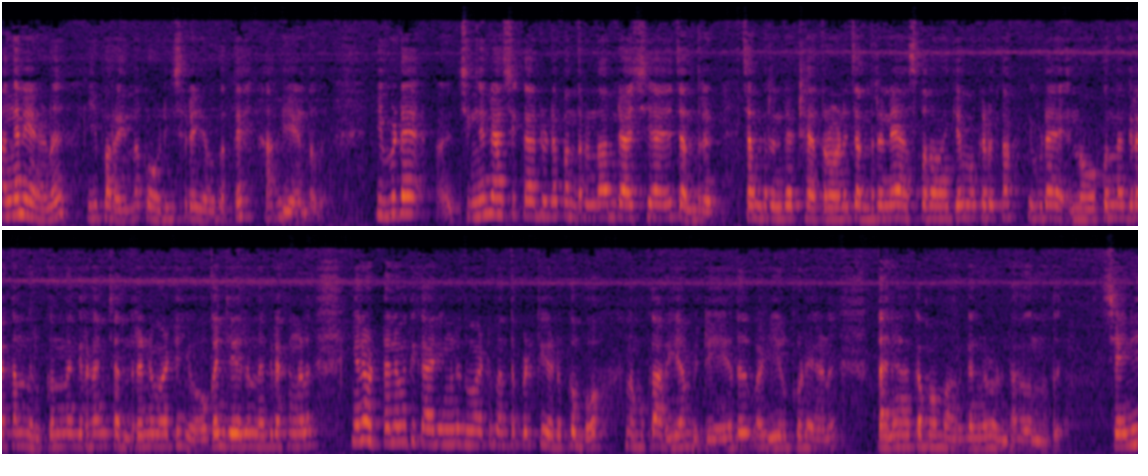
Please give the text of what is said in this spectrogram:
അങ്ങനെയാണ് ഈ പറയുന്ന കോടീശ്വര യോഗത്തെ അറിയേണ്ടത്. ഇവിടെ അഹ്, ചിങ്ങൻ രാശിക്കാരുടെ പന്ത്രണ്ടാം രാശിയായ ചന്ദ്രൻ. ചന്ദ്രന്റെ ക്ഷേത്രമാണ്. ചന്ദ്രനെ ആസ്പദമാക്കി നമുക്ക് എടുക്കാം. ഇവിടെ നോക്കുന്ന ഗ്രഹം നിൽക്കുന്ന ഗ്രഹം ചന്ദ്രനുമായിട്ട് യോഗം ചേരുന്ന ഗ്രഹങ്ങൾ ഇങ്ങനെ ഒട്ടനവധി കാര്യങ്ങൾ ഇതുമായിട്ട് ബന്ധപ്പെടുത്തി എടുക്കുമ്പോൾ നമുക്ക് അറിയാൻ പറ്റും ഏത് വഴിയിൽ കൂടെയാണ് ധനാഗമ മാർഗങ്ങൾ ഉണ്ടാകുന്നത്. ശനി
